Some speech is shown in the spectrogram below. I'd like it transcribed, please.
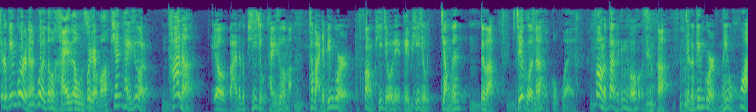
这个冰棍儿呢，冰棍都还弄不是天太热了，他呢要把那个啤酒太热嘛，他把这冰棍儿放啤酒里，给啤酒降温，对吧？结果呢，够怪。放了半个钟头，对吧？这个冰棍儿没有化。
